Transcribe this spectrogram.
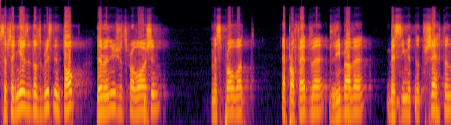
Sepse njerëzit do të zbrisnin tokë në mënyrë që të sprovoheshin me sprovat e profetëve, librave, besimit në të fshehtën,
